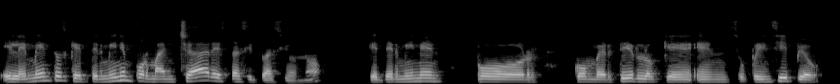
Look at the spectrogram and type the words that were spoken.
elementos que terminen por manchar esta situación, ¿no? Que terminen por convertir lo que en su principio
